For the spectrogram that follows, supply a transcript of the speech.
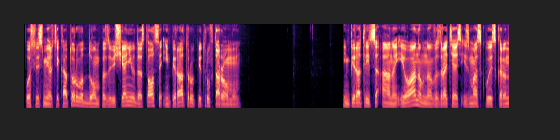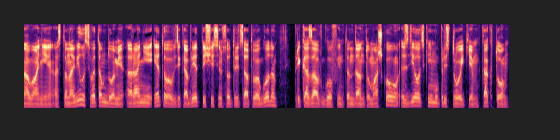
после смерти которого дом по завещанию достался императору Петру II. Императрица Анна Иоанновна, возвратясь из Москвы с коронования, остановилась в этом доме, а ранее этого, в декабре 1730 года, приказав гов-интенданту Машкову сделать к нему пристройки, как то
